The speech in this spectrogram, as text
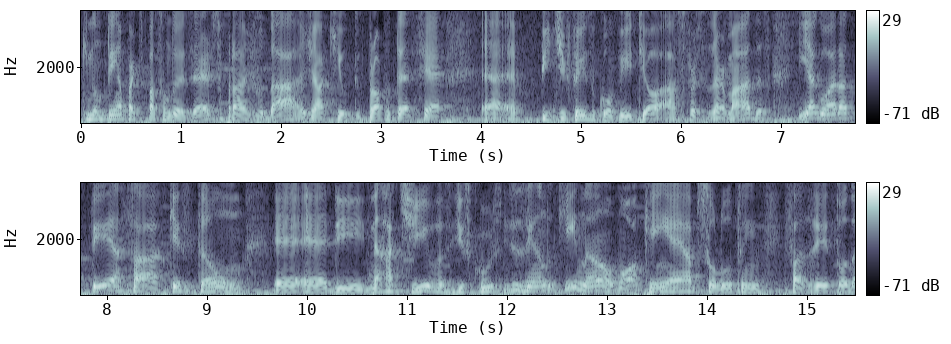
que não tem a participação do exército para ajudar, já que o próprio TSE é, é, pedir, fez o convite ó, às Forças Armadas, e agora ter essa questão é, é de narrativas, discurso, dizendo que não, ó, quem é absoluto em fazer todo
